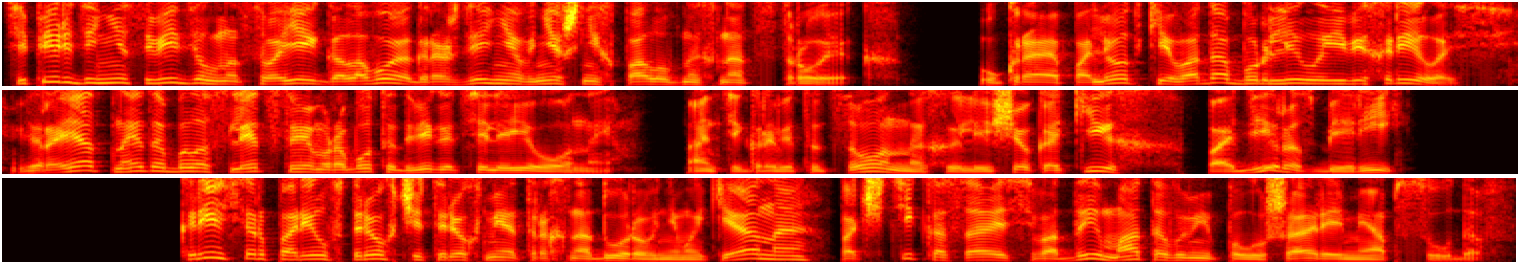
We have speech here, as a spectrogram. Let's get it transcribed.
Теперь Денис видел над своей головой ограждение внешних палубных надстроек. У края полетки вода бурлила и вихрилась. Вероятно, это было следствием работы двигателя ионы. Антигравитационных или еще каких, поди разбери. Крейсер парил в трех-четырех метрах над уровнем океана, почти касаясь воды матовыми полушариями обсудов.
